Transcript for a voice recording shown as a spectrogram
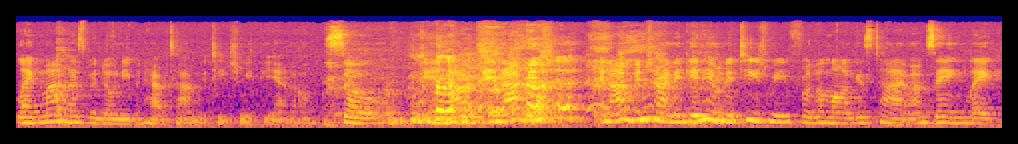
Like my husband don't even have time to teach me piano. So and, I'm, and I've been and I've been trying to get him to teach me for the longest time. I'm saying like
